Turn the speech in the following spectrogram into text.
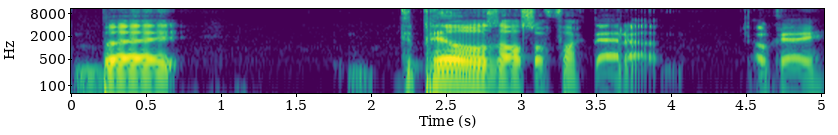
But the pills also fuck that up. Okay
